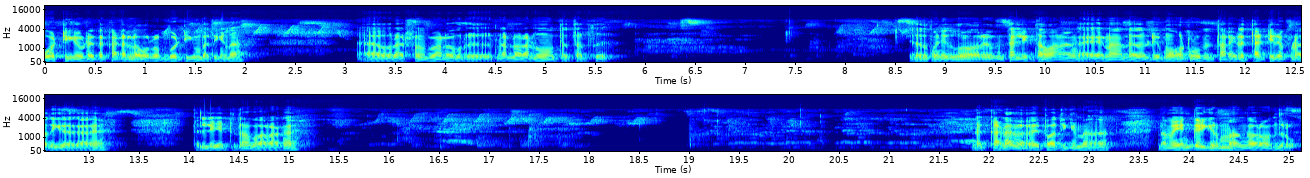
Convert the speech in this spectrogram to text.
போட்டிங்கை விட இந்த கடலில் ஒரு போட்டிங் பார்த்தீங்கன்னா ஒரு அற்புதமான ஒரு நல்ல ஒரு அனுபவத்தை தருது. இது கொஞ்சம் தூரம் வர இவங்க தள்ளிட்டு தான் வராங்க. ஏன்னா அந்த அதோடைய மோட்டர் வந்து தரையில் தட்டிடக்கூடாதுங்கிறதுக்காக. தள்ளிட்டு தான் வராங்க. இந்த கடல் அலை பார்த்திங்கன்னா நம்ம எங்கே இருக்கிறோமோ அங்கே வர வந்துடும்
